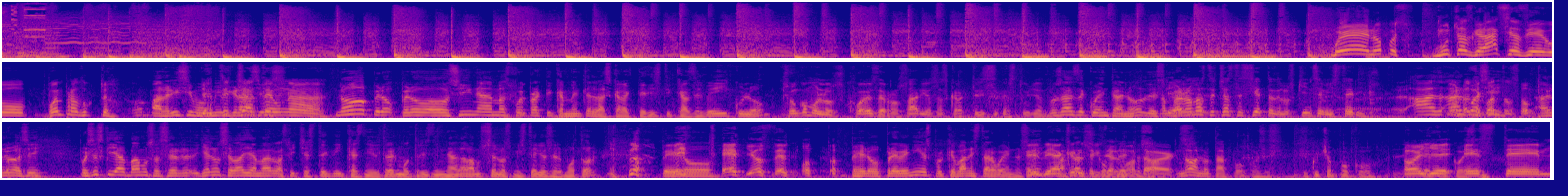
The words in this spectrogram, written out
Bueno, pues muchas gracias, Diego. Buen producto. padrísimo, Ya mil te gracias. echaste una... No, pero, pero sí, nada más fue prácticamente las características del vehículo. Son como los jueves de Rosario, esas características tuyas. ¿no? Pues haz de cuenta, ¿no? No, Decía- pero nomás te echaste siete de los 15 misterios. Ah, No, algo no sé así. cuántos son, pero- Algo así. Pues es que ya vamos a hacer, ya no se va a llamar las fichas técnicas ni el tren motriz ni nada, vamos a hacer los misterios del motor. Pero, Misterios del motor. pero prevenidos porque van a estar buenos. El ¿eh? Via Bastante Crucis del motor. No, no tampoco, se, se escucha un poco. Oye, este...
